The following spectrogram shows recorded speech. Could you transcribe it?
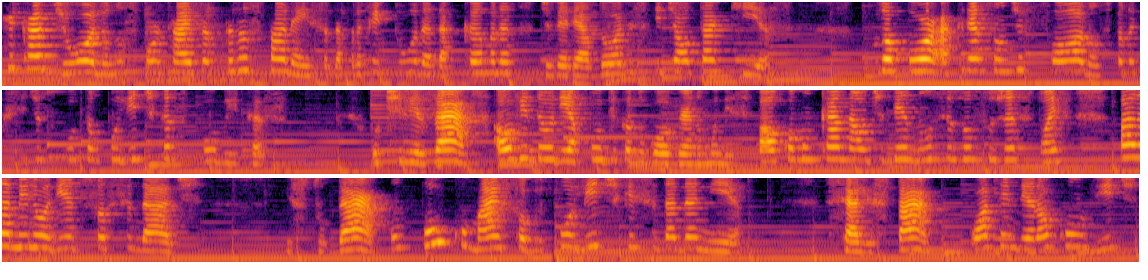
ficar de olho nos portais da transparência da Prefeitura, da Câmara de Vereadores e de autarquias, propor a criação de fóruns para que se discutam políticas públicas utilizar a ouvidoria pública do governo municipal como um canal de denúncias ou sugestões para a melhoria de sua cidade, estudar um pouco mais sobre política e cidadania, se alistar ou atender ao convite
